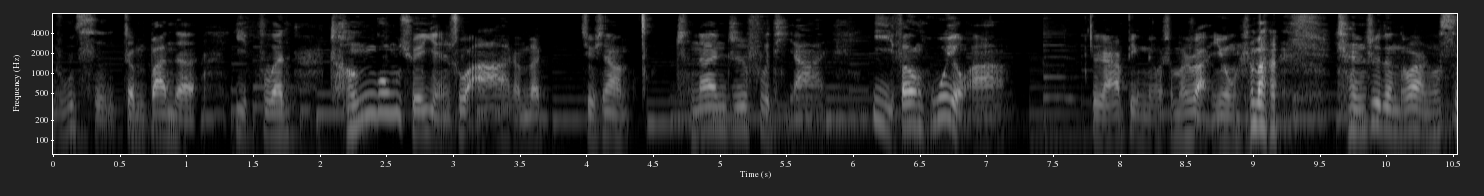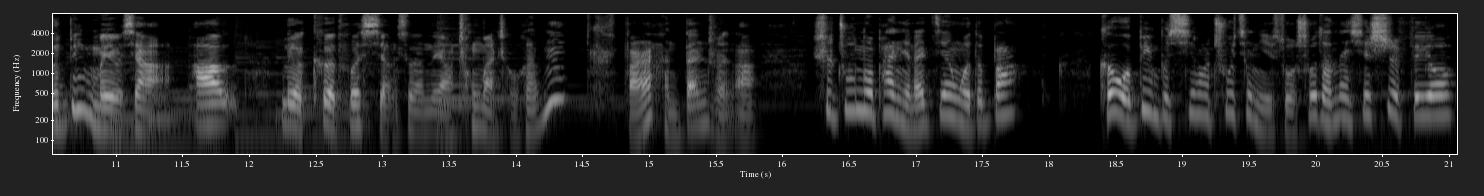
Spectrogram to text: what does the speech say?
如此这般的一番成功学演说啊，什么就像 陈安之附体啊，一番忽悠啊，这然而并没有什么卵用，是吧？沉睡的努尔努斯并没有像阿勒克托想象的那样充满仇恨，嗯，反而很单纯啊，是朱诺派你来见我的吧？可我并不希望出现你所说的那些是非哦。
